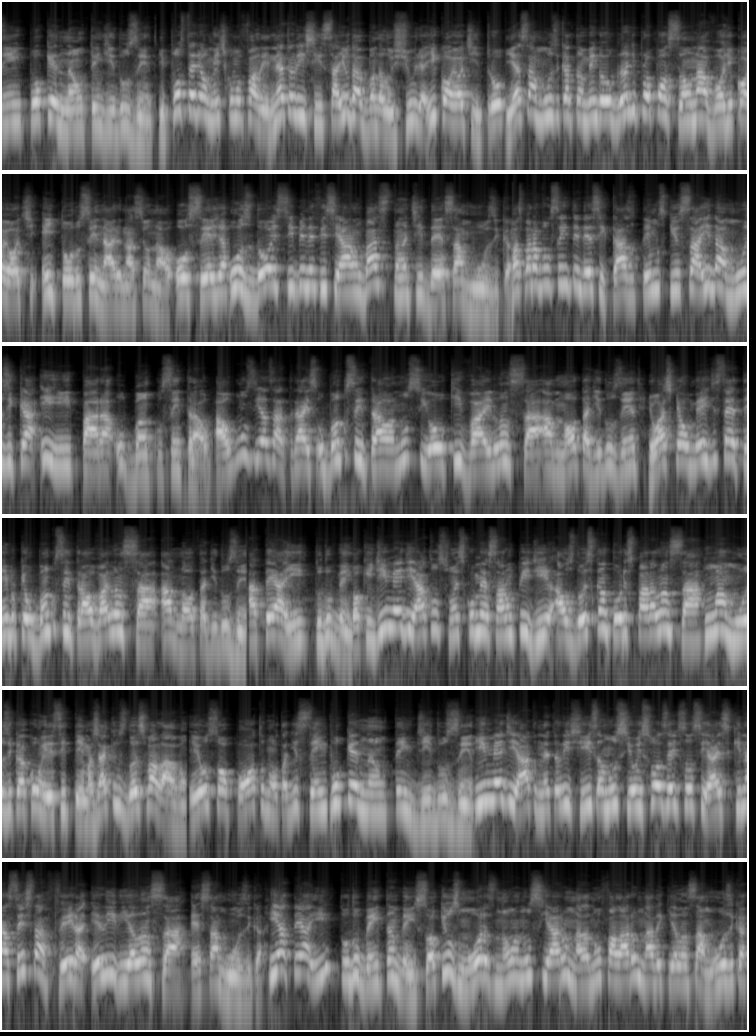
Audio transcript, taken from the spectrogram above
100 porque não tem de 200. E posteriormente, como eu falei, Neto LX saiu da banda Luxúria e Coyote entrou. E essa música também ganhou grande proporção na voz de Coyote em todo o cenário nacional. Ou seja, os dois se beneficiaram bastante dessa música. Mas para você entender esse caso, temos que sair da música e ir para o Banco Central. alguns dias atrás, o Banco Central anunciou que vai lançar a nota de 200. Eu acho que é o mês de setembro que o Banco Central vai lançar a nota de 200. Até aí, tudo bem. Só que de imediato os fãs começaram a pedir aos dois cantores para lançar uma música com esse tema, já que os dois falavam: "Eu só porto nota de 100 porque não tem de 200". Imediato, né, LX anunciou em suas redes sociais que na sexta-feira ele iria lançar essa música. E até aí tudo bem também, só que os Moras não anunciaram nada, não falaram nada que ia lançar música,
